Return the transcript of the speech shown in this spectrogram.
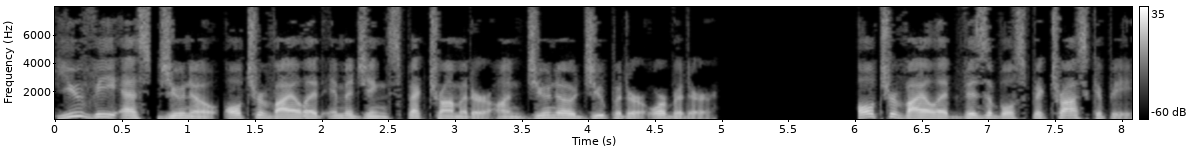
UVS Juno ultraviolet imaging spectrometer on Juno Jupiter orbiter Ultraviolet visible spectroscopy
